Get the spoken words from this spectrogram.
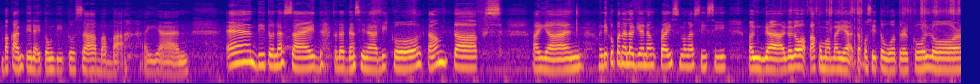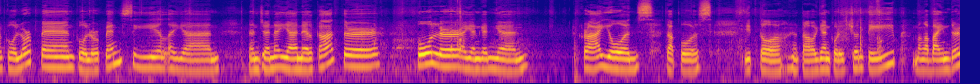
bakante na itong dito sa baba. Ayan. And dito na side, tulad ng sinabi ko, thumbtacks. Ayan. Hindi ko pa nalagyan ng price mga sisi. Mag, ah, gagawa pa ako mamaya. Tapos ito watercolor, color pen, color pencil. Ayan. Nandyan na yan. Nail cutter, puller. Ayan, ganyan. Crayons. Tapos ito, ang tawag yan, correction tape. Mga binder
